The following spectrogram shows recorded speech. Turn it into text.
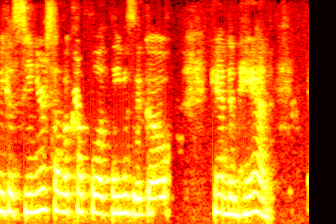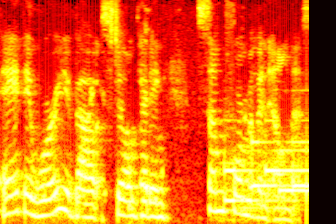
because seniors have a couple of things that go hand in hand. A, they worry about still getting some form of an illness.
